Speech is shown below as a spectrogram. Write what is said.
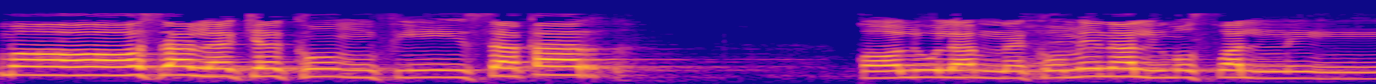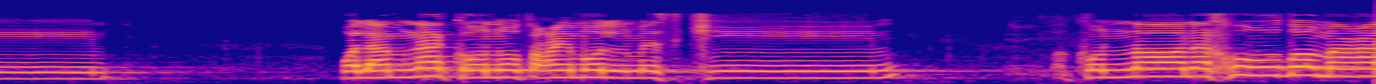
ما سلككم في سقر؟ قالوا لم نكن من المصلين ولم نكن نطعم المسكين. وكنا نخوض مع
